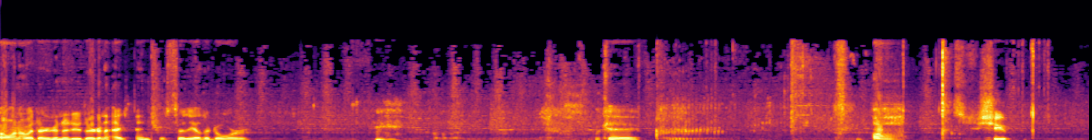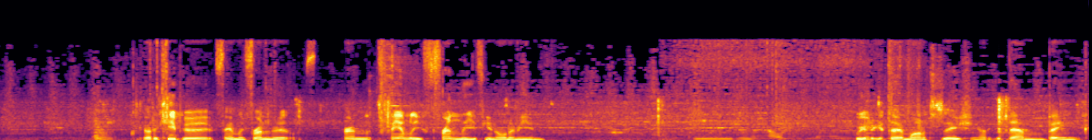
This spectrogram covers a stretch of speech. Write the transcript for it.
Oh, I know what they're gonna do. They're gonna ex- enter through the other door. okay. Oh, shoot. Gotta keep it family friendly, friend, family friendly, if you know what I mean. He's in the house behind. We gotta get that monetization. Gotta get that bank.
